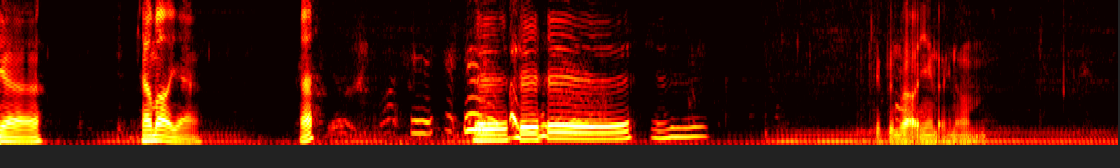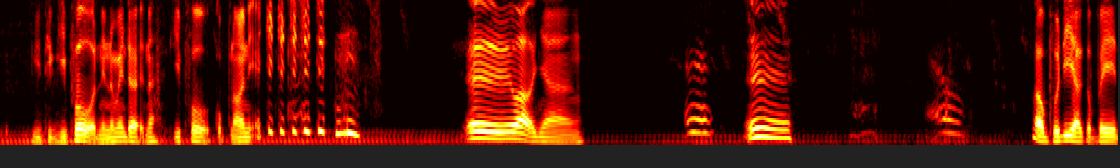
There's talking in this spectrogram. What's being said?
อย่าทำเอาอย่าฮะเออเออเออเออจะเป็นว่าอย่างไรน้องกีจิกีโพดนี่นะไม่ได้นะกีโพกบน้อยนี่จุ๊จุ๊จุ๊จุ๊เออว่าอย่างเออว่าผู้เดียวก็เป็น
